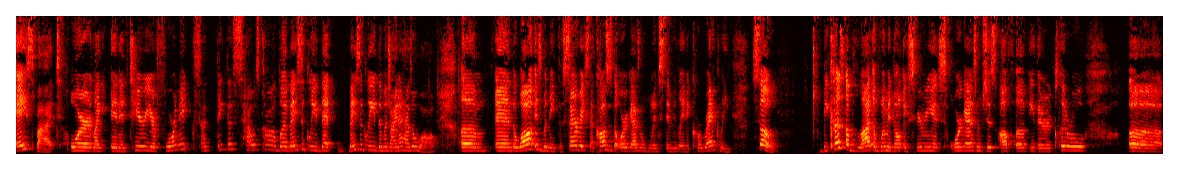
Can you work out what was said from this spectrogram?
a spot or like an anterior fornix. I think that's how it's called. But basically, that basically the vagina has a wall, um, and the wall is beneath the cervix that causes the orgasm when stimulated correctly. So, because a lot of women don't experience orgasms just off of either clitoral, uh,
